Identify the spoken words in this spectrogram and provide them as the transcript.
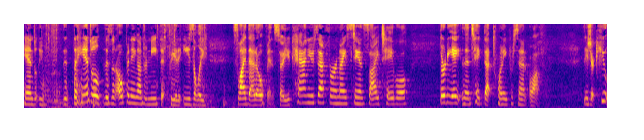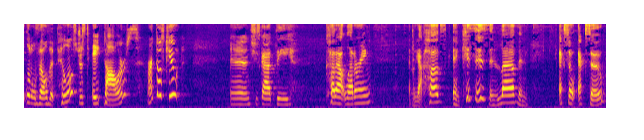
handle. The, the handle, there's an opening underneath it for you to easily slide that open. So you can use that for a nightstand side table, 38 and then take that 20% off. These are cute little velvet pillows, just $8. Aren't those cute? And she's got the cutout lettering and we got hugs and kisses and love and XOXO.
